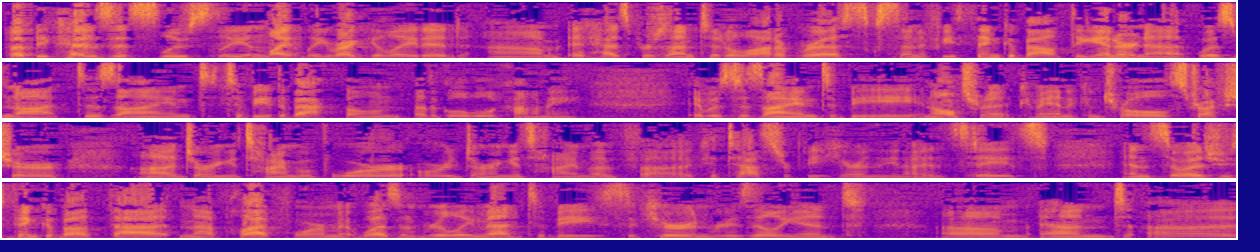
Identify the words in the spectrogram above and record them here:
But because it's loosely and lightly regulated, um, it has presented a lot of risks. And if you think about the internet was not designed to be the backbone of the global economy. It was designed to be an alternate command and control structure uh, during a time of war or during a time of uh, catastrophe here in the United States. And so as you think about that and that platform, it wasn't really meant to be secure and resilient um, and uh,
